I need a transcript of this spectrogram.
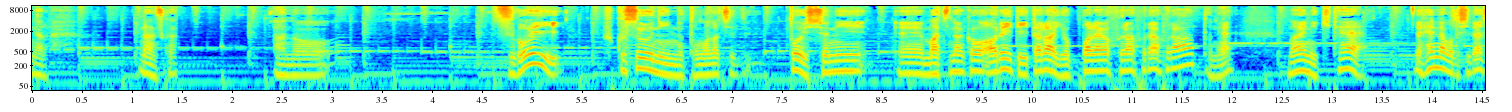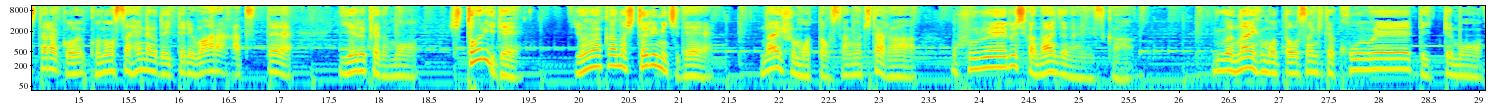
だからなんですか？あのすごい複数人の友達と一緒に、えー、街中を歩いていたら酔っ払いがふらふらふらっとね前に来てで変なことしだしたらここのおっさん変なこと言ってるわらっつって言えるけども一人で夜中の一人道でナイフ持ったおっさんが来たらもう震えるしかないじゃないですか。うわナイフ持ったおっさん来て怖えって言っても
